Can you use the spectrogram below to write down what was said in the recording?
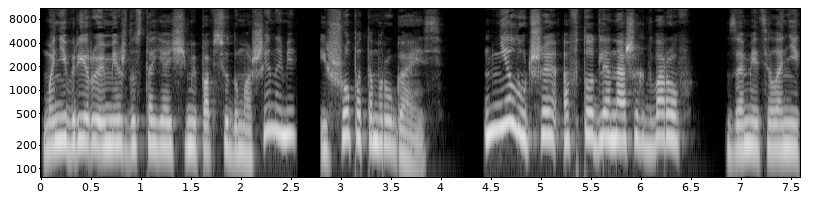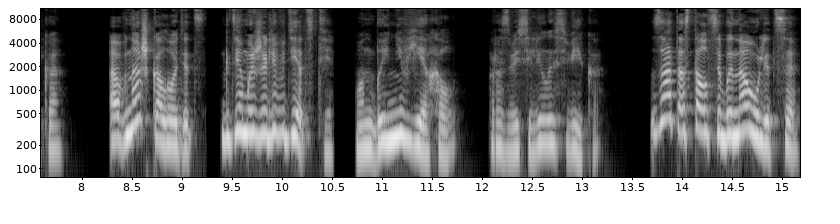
маневрируя между стоящими повсюду машинами и шепотом ругаясь. «Не лучшее авто для наших дворов», — заметила Ника. «А в наш колодец, где мы жили в детстве, он бы и не въехал», — развеселилась Вика. «Зад остался бы на улице».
